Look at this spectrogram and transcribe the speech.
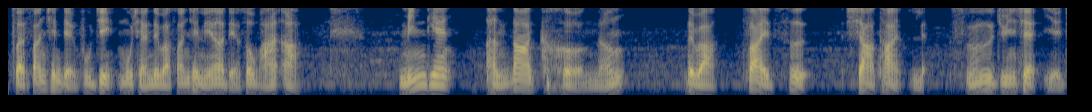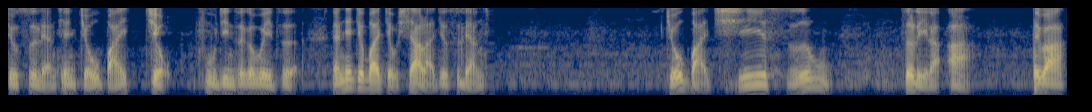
在三千点附近，目前对吧？三千零二点收盘啊，明天很大可能，对吧？再次下探两十日均线，也就是两千九百九。附近这个位置，两千九百九下来就是两九百七十五这里了啊，对吧？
